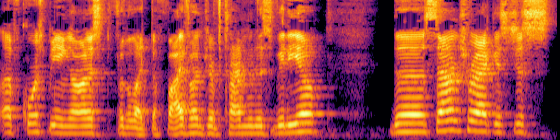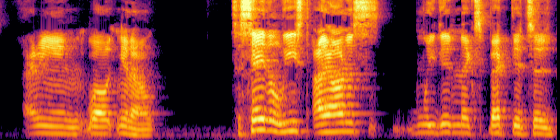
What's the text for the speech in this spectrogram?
of course, being honest, for the, like, the 500th time in this video, the soundtrack is just, I mean, well, you know, to say the least, I honestly didn't expect it to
